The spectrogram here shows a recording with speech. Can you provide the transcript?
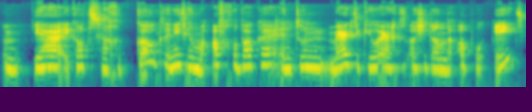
um, ja, ik had ze gekookt en niet helemaal afgebakken. En toen merkte ik heel erg dat als je dan de appel eet,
